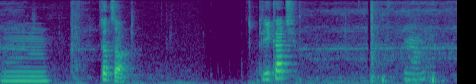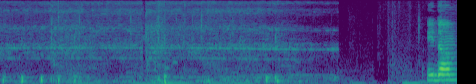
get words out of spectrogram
Mm, to co? Klikać? No. Idą.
